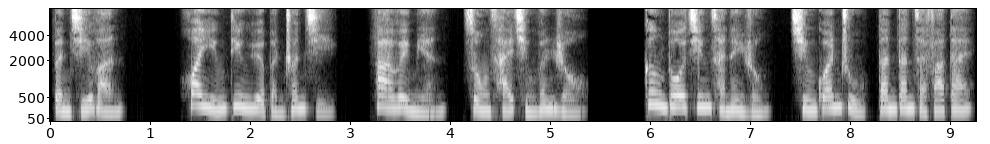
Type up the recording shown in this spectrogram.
本集完，欢迎订阅本专辑《爱未眠》，总裁请温柔。更多精彩内容，请关注“丹丹在发呆”。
